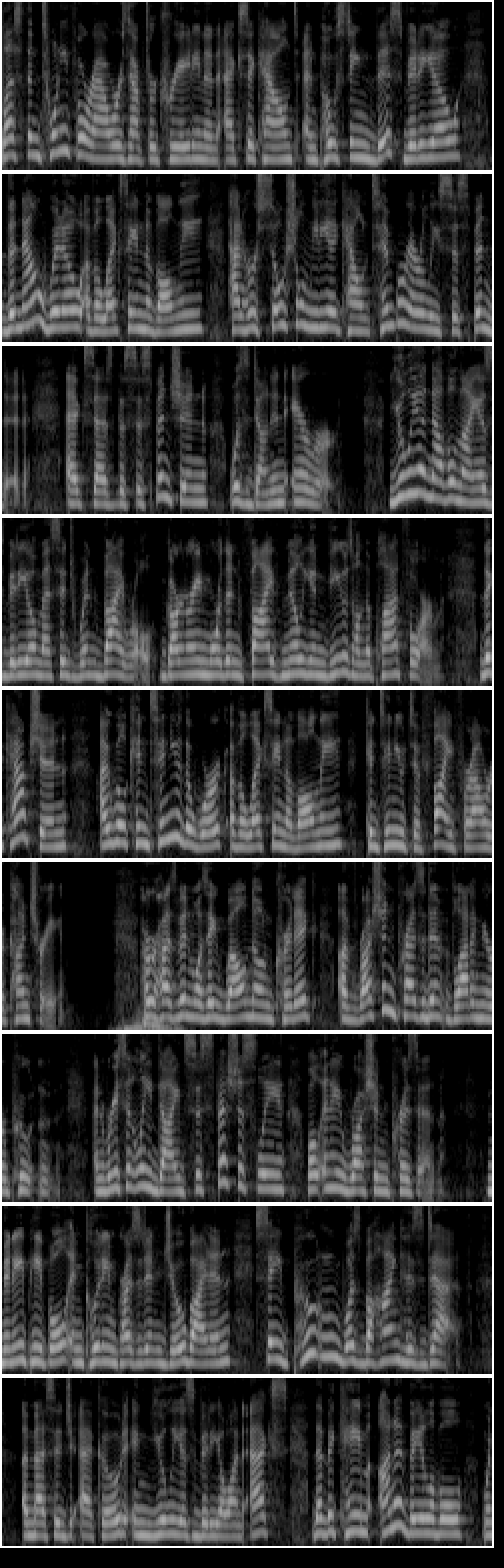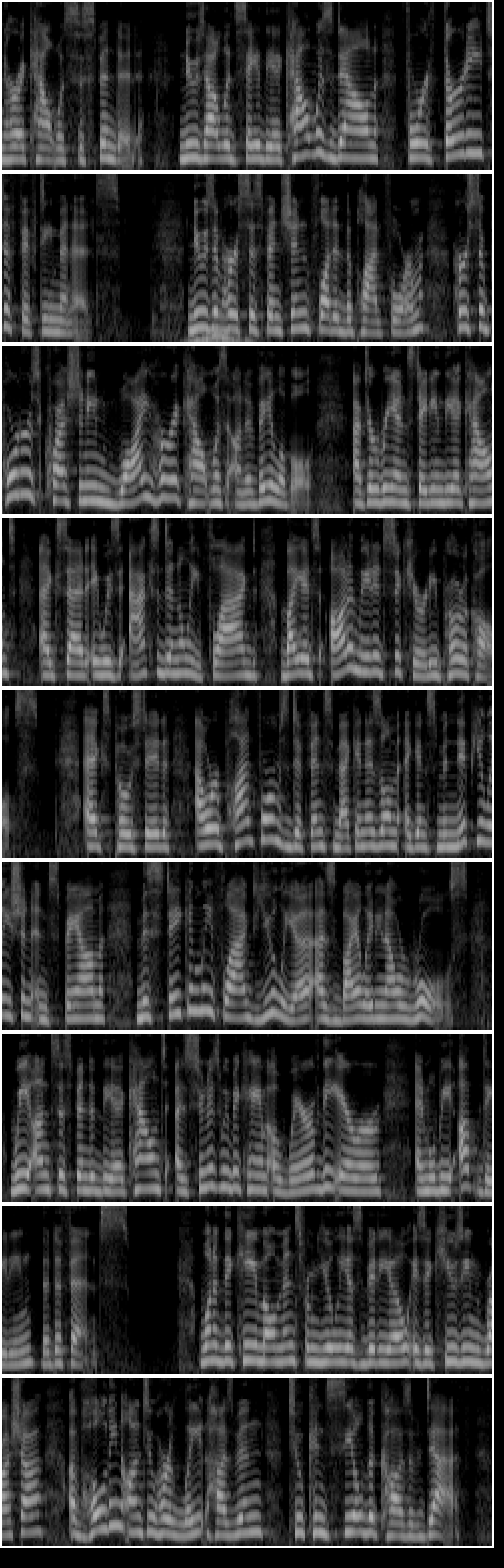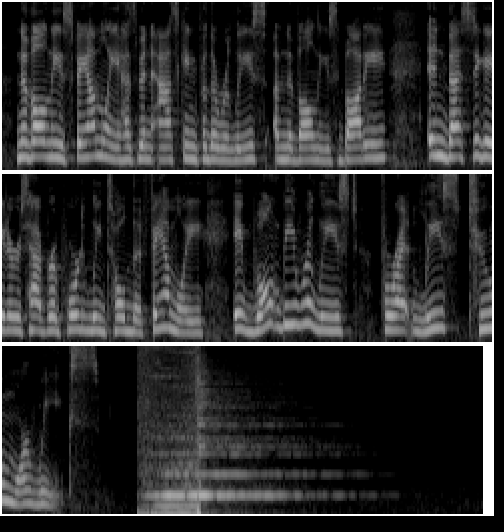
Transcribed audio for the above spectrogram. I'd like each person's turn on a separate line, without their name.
Less than 24 hours after creating an X account and posting this video, the now widow of Alexei Navalny had her social media account temporarily suspended. X says the suspension was done in error. Yulia Navalnaya's video message went viral, garnering more than 5 million views on the platform. The caption, I will continue the work of Alexei Navalny, continue to fight for our country. Her husband was a well-known critic of Russian President Vladimir Putin and recently died suspiciously while in a Russian prison. Many people, including President Joe Biden, say Putin was behind his death. A message echoed in Yulia's video on X that became unavailable when her account was suspended. News outlets say the account was down for 30 to 50 minutes. News of her suspension flooded the platform, her supporters questioning why her account was unavailable. After reinstating the account, X said it was accidentally flagged by its automated security protocols. X posted, Our platform's defense mechanism against manipulation and spam mistakenly flagged Yulia as violating our rules. We unsuspended the account as soon as we became aware of the error and will be updating the defense. One of the key moments from Yulia's video is accusing Russia of holding onto her late husband to conceal the cause of death. Navalny's family has been asking for the release of Navalny's body. Investigators have reportedly told the family it won't be released for at least two more weeks.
